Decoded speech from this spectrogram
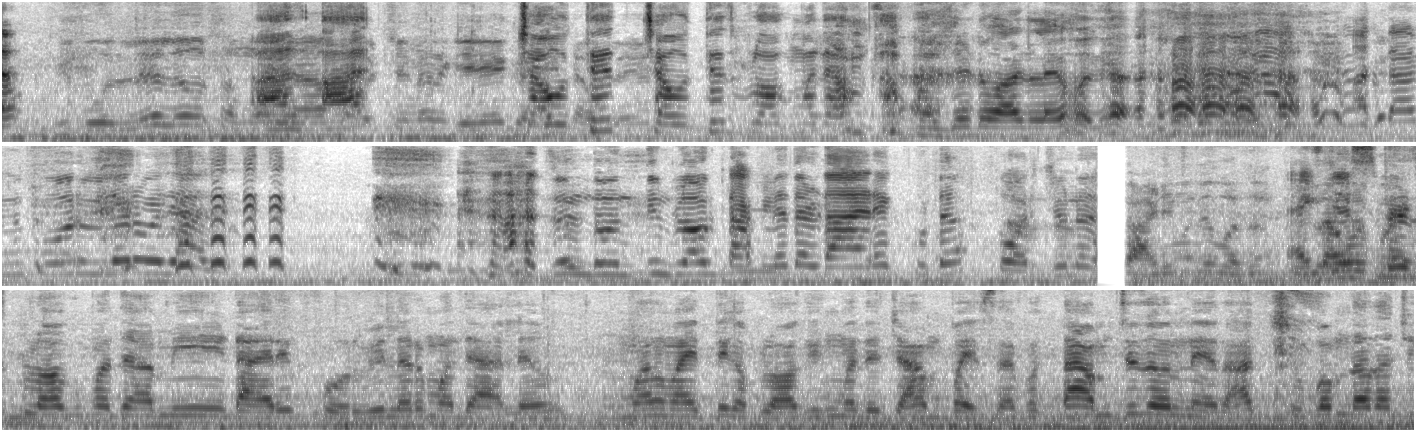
आज आज चौथेच चौथेच ब्लॉगमध्ये आमचा बजेट वाढलाय बघा. आता आम्ही फोर व्हीलरमध्ये आलो. अजून दोन तीन ब्लॉग टाकले तर डायरेक्ट कुठं? फॉर्च्युनर गाडीमध्ये बसून ऍडजस्टमेंट ब्लॉगमध्ये आम्ही डायरेक्ट फोर व्हीलरमध्ये आलो. तुम्हाला माहितीये का ब्लॉगिंगमध्ये जाम पैसा आहे. फक्त आमच्या जवळ नाही आहेत. आज शुभम दादाची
